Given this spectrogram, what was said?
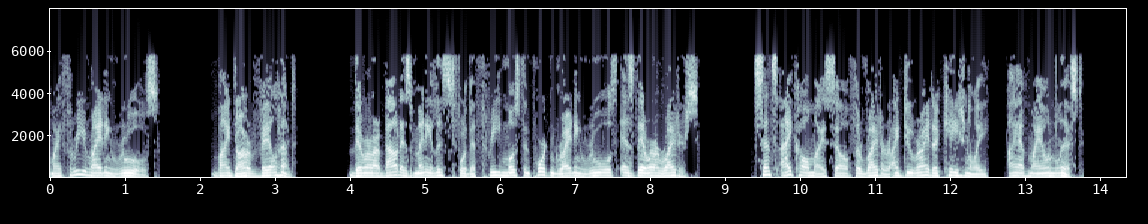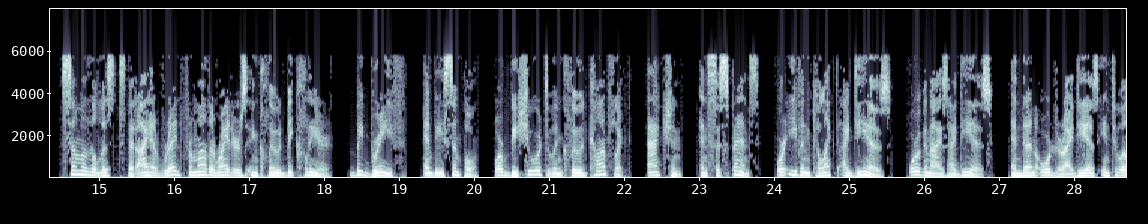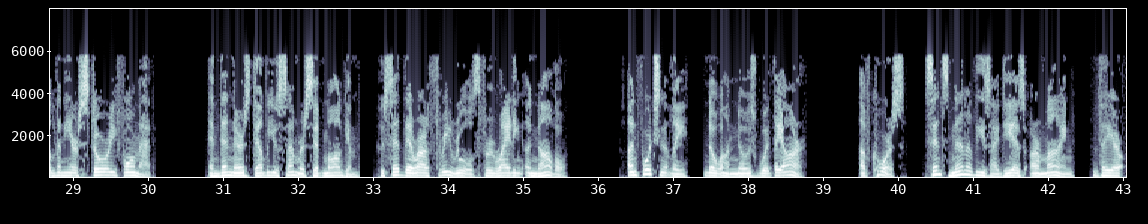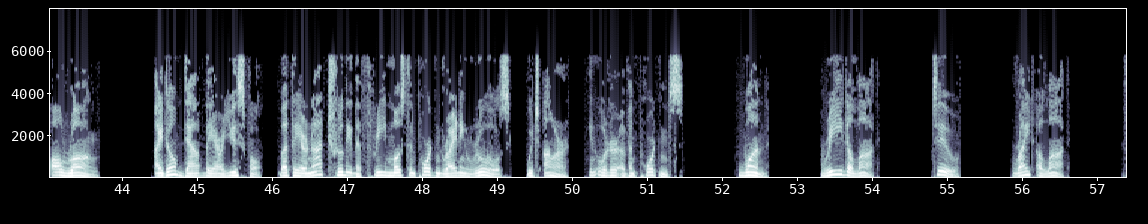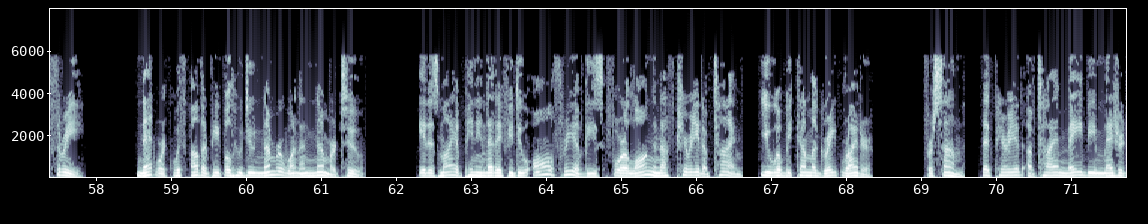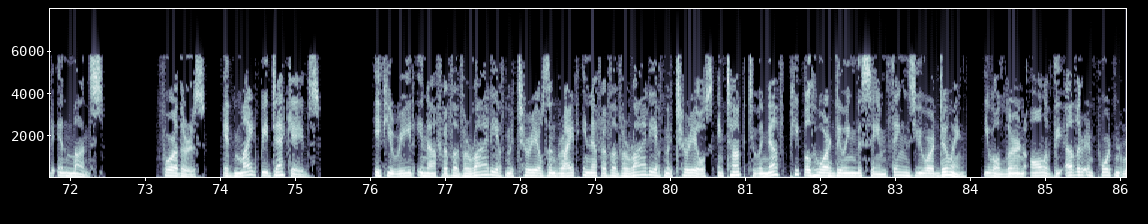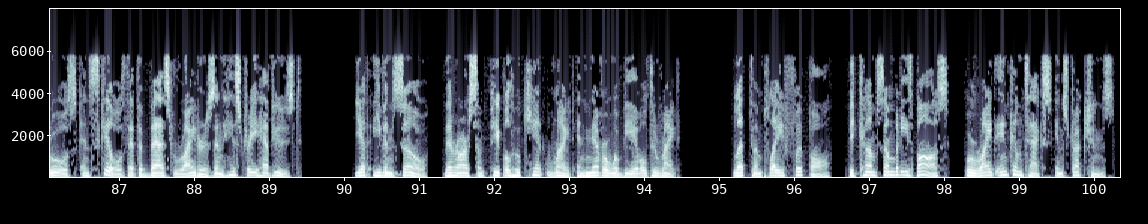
My Three Writing Rules by Darvell Hunt. There are about as many lists for the three most important writing rules as there are writers. Since I call myself a writer, I do write occasionally, I have my own list. Some of the lists that I have read from other writers include be clear, be brief, and be simple, or be sure to include conflict, action, and suspense, or even collect ideas, organize ideas, and then order ideas into a linear story format. And then there's W. Somerset Maugham, who said there are three rules for writing a novel. Unfortunately, no one knows what they are. Of course, since none of these ideas are mine, they are all wrong. I don't doubt they are useful, but they are not truly the three most important writing rules, which are, in order of importance 1. Read a lot. 2. Write a lot. 3. Network with other people who do number 1 and number 2. It is my opinion that if you do all three of these for a long enough period of time, you will become a great writer. For some, that period of time may be measured in months. For others, it might be decades. If you read enough of a variety of materials and write enough of a variety of materials and talk to enough people who are doing the same things you are doing, you will learn all of the other important rules and skills that the best writers in history have used. Yet, even so, there are some people who can't write and never will be able to write. Let them play football, become somebody's boss, or write income tax instructions.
